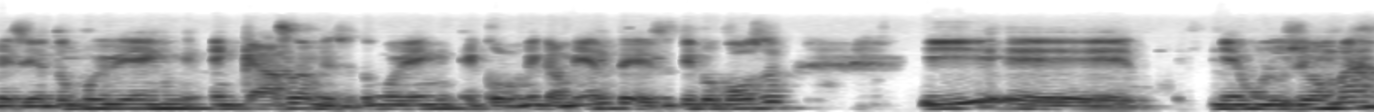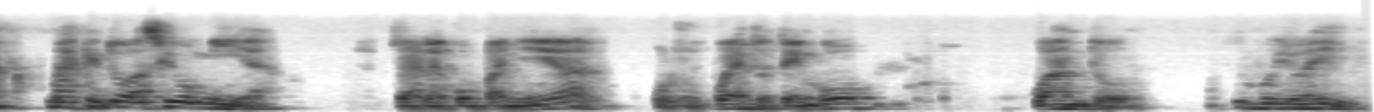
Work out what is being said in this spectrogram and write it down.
Me siento muy bien en casa, me siento muy bien económicamente, ese tipo de cosas. Y eh, mi evolución más, más que todo ha sido mía. O sea, en la compañía, por supuesto, tengo, ¿cuánto? Voy yo ahí?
